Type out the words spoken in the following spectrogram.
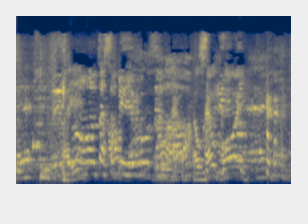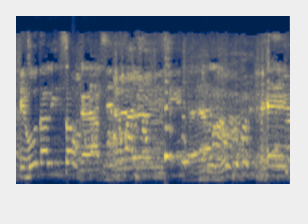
Aí, Pronto, perigo. é o Hellboy. Terror da Aline Salgado. É,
